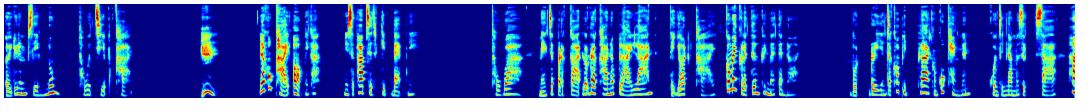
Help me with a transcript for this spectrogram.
เอ่ยด้วยน้ำเสียงนุ่มทวเฉียบขาด แล้วเขาขายออกไหมคะ ในสภาพเศรษฐกิจแบบนี้ทว่าแม้จะประกาศลดราคานับหลายล้าน แต่ยอดขายก็ไม่กระเตื้องขึ้นแม้แต่น้อย บทเรียนจากข้อผิดพลาดของคู่แข่งนั้น ควรจะนำมาศึกษาหา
